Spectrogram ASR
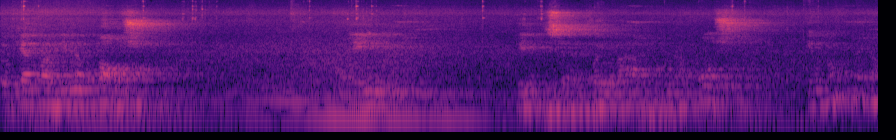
eu quero uma Bíblia Thompson. Aí ele disse, foi lá procurar, moço, eu não tenho a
